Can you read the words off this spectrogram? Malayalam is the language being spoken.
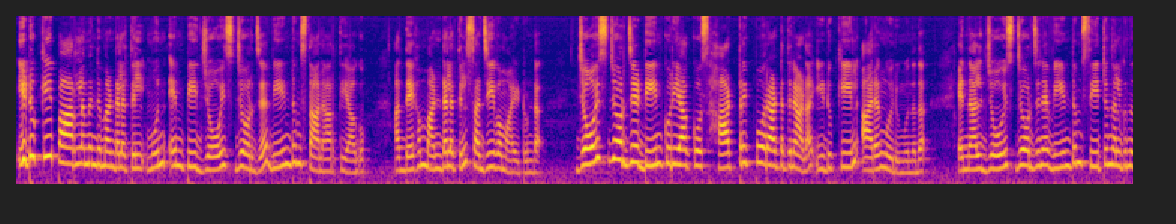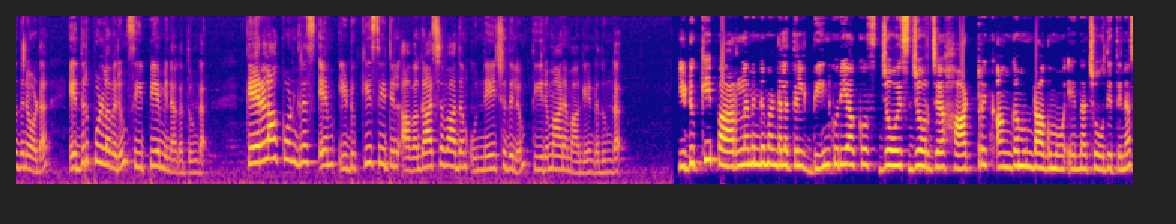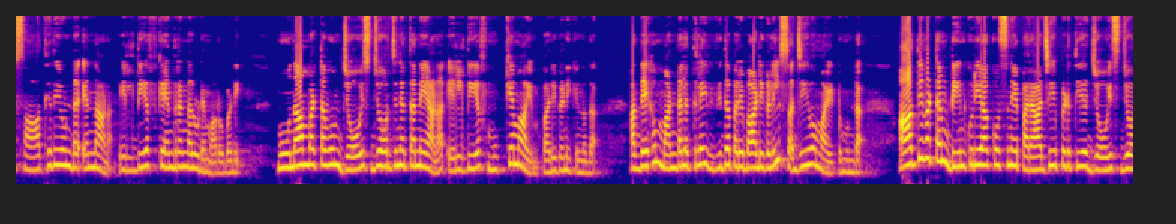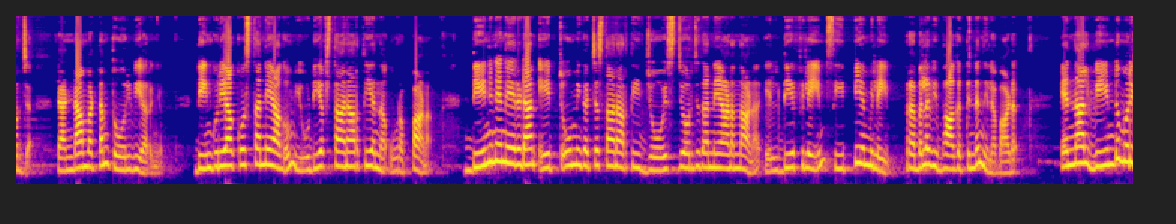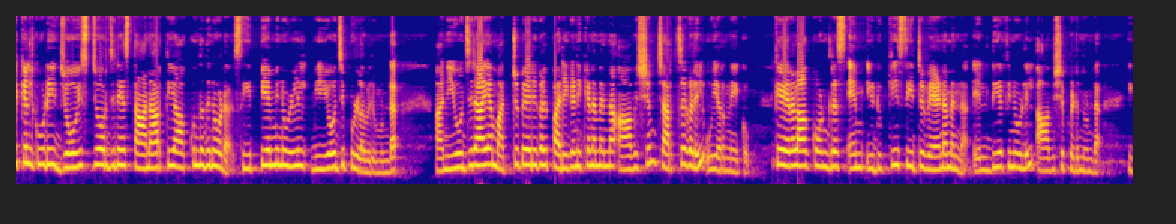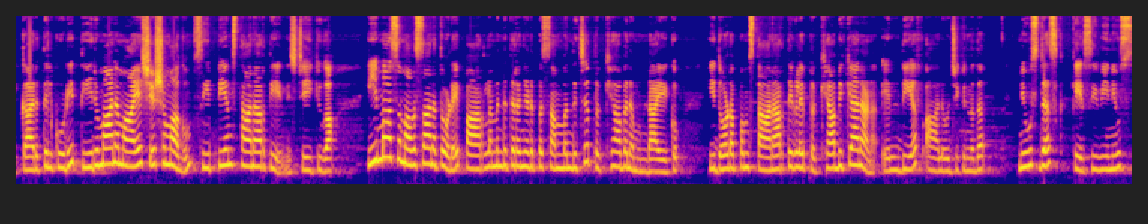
ഇടുക്കി പാർലമെന്റ് മണ്ഡലത്തിൽ മുൻ എം പി ജോയ്സ് ജോർജ് വീണ്ടും സ്ഥാനാർത്ഥിയാകും. അദ്ദേഹം മണ്ഡലത്തിൽ സജീവമായിട്ടുണ്ട്. ജോയ്സ് ജോർജ് ഡീൻ കുര്യാക്കോസ് ഹാട്രിക് പോരാട്ടത്തിനാണ് ഇടുക്കിയിൽ അരങ്ങൊരുങ്ങുന്നത്. എന്നാൽ ജോയ്സ് ജോർജിന് വീണ്ടും സീറ്റ് നൽകുന്നതിനോട് എതിർപ്പുള്ളവരും സി പി എമ്മിനകത്തുണ്ട്. കേരള കോൺഗ്രസ് എം ഇടുക്കി സീറ്റിൽ അവകാശവാദം ഉന്നയിച്ചതിലും തീരുമാനമാകേണ്ടതുണ്ട്. ഇടുക്കി പാർലമെന്റ് മണ്ഡലത്തിൽ ഡീൻ കുര്യാക്കോസ് ജോയ്സ് ജോർജ് ഹാട്രിക് അംഗമുണ്ടാകുമോ എന്ന ചോദ്യത്തിന് സാധ്യതയുണ്ട് എന്നാണ് എൽ ഡി എഫ് കേന്ദ്രങ്ങളുടെ മറുപടി. മൂന്നാം വട്ടവും ജോയ്സ് ജോർജിനെ തന്നെയാണ് എൽ ഡി എഫ് മുഖ്യമായും പരിഗണിക്കുന്നത്. അദ്ദേഹം മണ്ഡലത്തിലെ വിവിധ പരിപാടികളിൽ സജീവമായിട്ടുമുണ്ട്. ആദ്യവട്ടം ഡീൻ കുര്യാക്കോസിനെ പരാജയപ്പെടുത്തിയ ജോയ്സ് ജോർജ് രണ്ടാം വട്ടം തോൽവിയറിഞ്ഞു. ഡീൻ കുര്യാക്കോസ് തന്നെയാകും യു ഡി എഫ് സ്ഥാനാർത്ഥിയെന്ന് ഉറപ്പാണ്. ഡീനിനെ നേരിടാൻ ഏറ്റവും മികച്ച സ്ഥാനാർത്ഥി ജോയ്സ് ജോർജ് തന്നെയാണെന്നാണ് എൽ ഡി എഫിലെയും സി പി എമ്മിലെയും പ്രബല വിഭാഗത്തിന്റെ നിലപാട്. എന്നാൽ വീണ്ടും ഒരിക്കൽ കൂടി ജോയ്സ് ജോർജിനെ സ്ഥാനാർത്ഥിയാക്കുന്നതിനോട് സി പി എമ്മിനുള്ളിൽ വിയോജിപ്പുള്ളവരുമുണ്ട്. അനുയോജ്യരായ മറ്റു പേരുകൾ പരിഗണിക്കണമെന്ന ആവശ്യം ചർച്ചകളിൽ ഉയർന്നേക്കും. കേരള കോൺഗ്രസ് എം ഇടുക്കി സീറ്റ് വേണമെന്ന് എൽ ഡി എഫിനുള്ളിൽ ആവശ്യപ്പെടുന്നുണ്ട്. ഇക്കാര്യത്തിൽ കൂടി തീരുമാനമായ ശേഷമാകും സി പി എം സ്ഥാനാർത്ഥിയെ നിശ്ചയിക്കുക. ഈ മാസം അവസാനത്തോടെ പാർലമെന്റ് തെരഞ്ഞെടുപ്പ് സംബന്ധിച്ച് പ്രഖ്യാപനമുണ്ടായേക്കും. ഇതോടൊപ്പം സ്ഥാനാർത്ഥികളെ പ്രഖ്യാപിക്കാനാണ് എൽ ആലോചിക്കുന്നത്. News desk K news.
